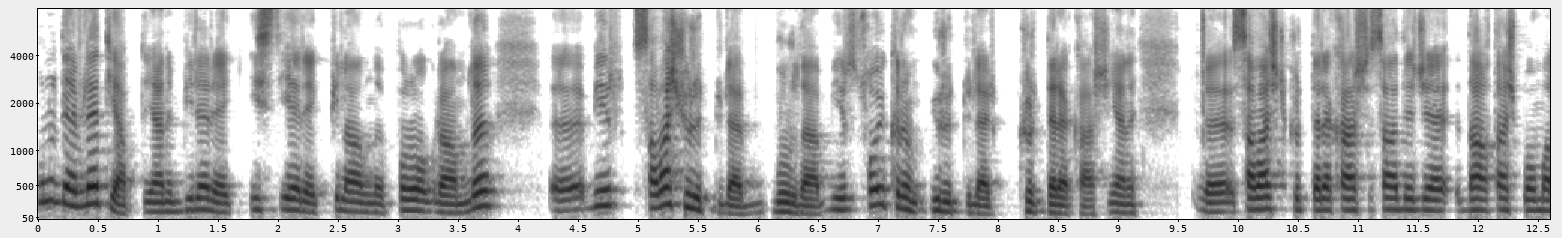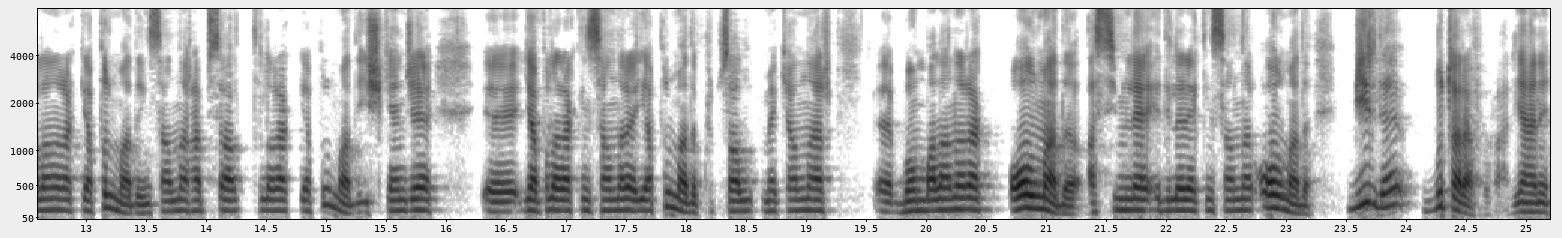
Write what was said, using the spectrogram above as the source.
Bunu devlet yaptı. Yani bilerek, isteyerek, planlı, programlı e, bir savaş yürüttüler burada. Bir soykırım yürüttüler Kürtlere karşı. Yani e, savaş Kürtlere karşı sadece dağ taş bombalanarak yapılmadı. İnsanlar hapse atılarak yapılmadı. İşkence e, yapılarak insanlara yapılmadı. Kutsal mekanlar e, bombalanarak olmadı. Asimle edilerek insanlar olmadı. Bir de bu tarafı var. Yani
